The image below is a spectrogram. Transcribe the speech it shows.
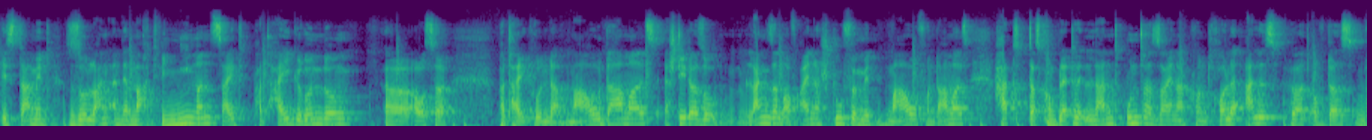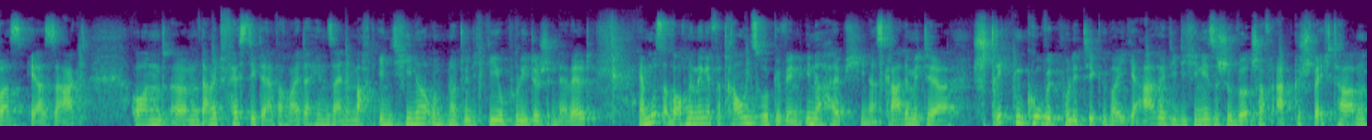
ist damit so lang an der Macht wie niemand seit Parteigründung, äh, außer Parteigründer Mao damals. Er steht also langsam auf einer Stufe mit Mao von damals, hat das komplette Land unter seiner Kontrolle, alles hört auf das, was er sagt. Und ähm, damit festigt er einfach weiterhin seine Macht in China und natürlich geopolitisch in der Welt. Er muss aber auch eine Menge Vertrauen zurückgewinnen innerhalb Chinas. Gerade mit der strikten Covid-Politik über Jahre, die die chinesische Wirtschaft abgeschwächt haben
